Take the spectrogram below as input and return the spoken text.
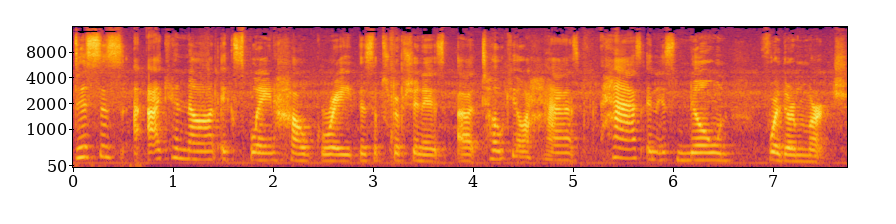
This is I cannot explain how great the subscription is. Uh, Tokyo has has and is known for their merch.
